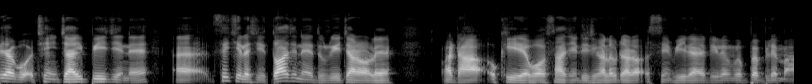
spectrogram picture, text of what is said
တယောက်ကိုအချိန်အကြာကြီးပေးခြင်းနဲ့အဲစိတ်ချလက်ရှိသွားခြင်းတဲ့သူတွေကြတော့လဲအဒါ okay တယ်ဗောစာချင်းဒီဒီကလောက်တာတော့အဆင်ပြေလိုက်ဒီလိုမျိုး public မှာ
